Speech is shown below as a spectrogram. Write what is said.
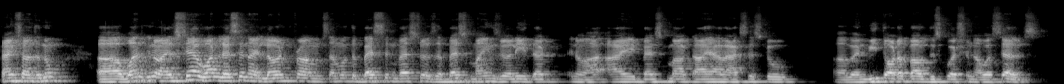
Thanks, Shantanu. Uh, one, you know, I'll share one lesson I learned from some of the best investors, the best minds, really that you know I, I benchmarked, I have access to uh, when we thought about this question ourselves.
